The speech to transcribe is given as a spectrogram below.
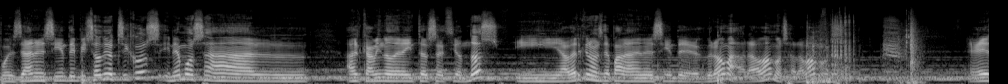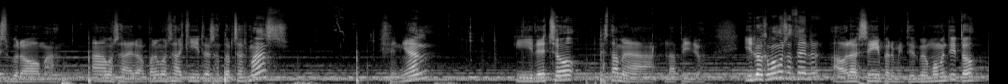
pues ya en el siguiente episodio, chicos, iremos al, al camino de la intersección 2 Y a ver qué nos depara en el siguiente. Es broma, ahora vamos, ahora vamos. Es broma. Vamos a ver, ponemos aquí tres antorchas más. Genial. Y de hecho, esta me la, la pillo. Y lo que vamos a hacer, ahora sí, permitidme un momentito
